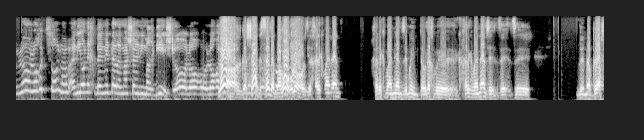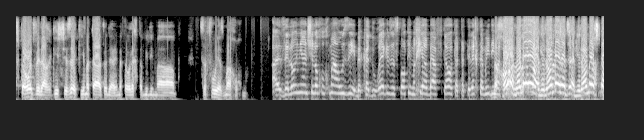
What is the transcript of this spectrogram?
לא, לא רצון, אני הולך באמת על מה שאני מרגיש, לא, לא, לא... לא, הרגשה, בסדר, ברור, לא, זה חלק מהעניין. חלק מהעניין זה, אם אתה הולך, חלק מהעניין זה לנבא הפתעות ולהרגיש שזה, כי אם אתה, אתה יודע, אם אתה הולך תמיד עם הצפוי, אז מה החוכמה? זה לא עניין של לא חוכמה, עוזי, בכדורגל זה ספורט עם הכי הרבה הפתעות, אתה תלך תמיד עם... נכון, לא, לא, אני לא אומר את זה, אני לא אומר שאתה...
